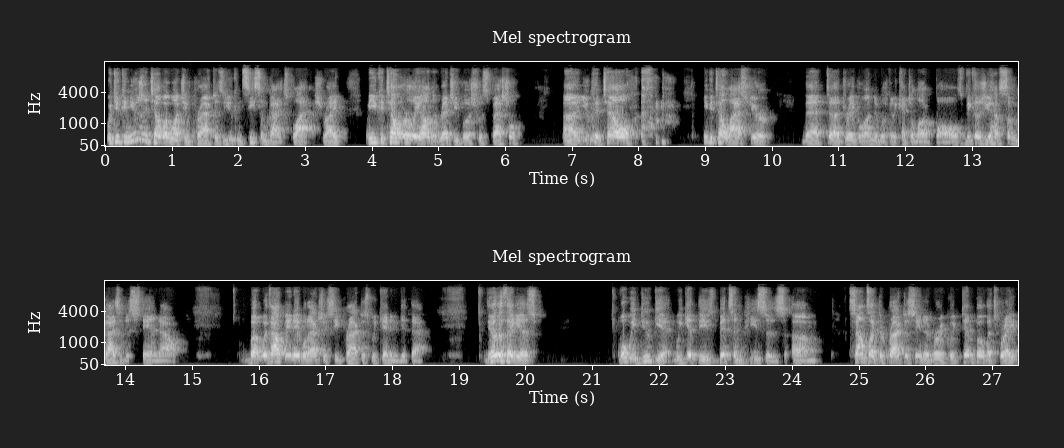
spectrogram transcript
What you can usually tell by watching practice you can see some guys flash right? I mean you could tell early on that reggie bush was special. Uh, you could tell you could tell last year that uh, Drake London was going to catch a lot of balls because you have some guys that just stand out. But without being able to actually see practice, we can't even get that. The other thing is, what we do get, we get these bits and pieces. Um, sounds like they're practicing at a very quick tempo. That's great.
